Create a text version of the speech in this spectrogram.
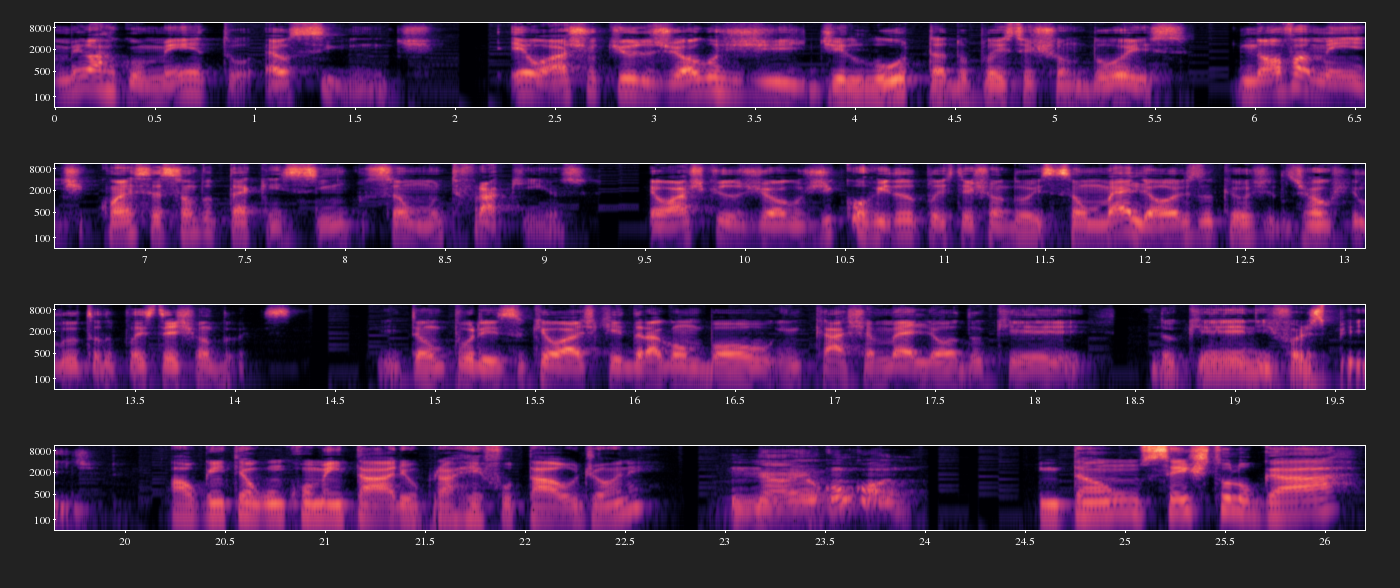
Meu argumento é o seguinte: eu acho que os jogos de, de luta do PlayStation 2 novamente, com exceção do Tekken 5, são muito fraquinhos. Eu acho que os jogos de corrida do PlayStation 2 são melhores do que os jogos de luta do PlayStation 2. Então, por isso que eu acho que Dragon Ball encaixa melhor do que do que Need for Speed. Alguém tem algum comentário para refutar o Johnny? Não, eu concordo. Então, sexto lugar,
